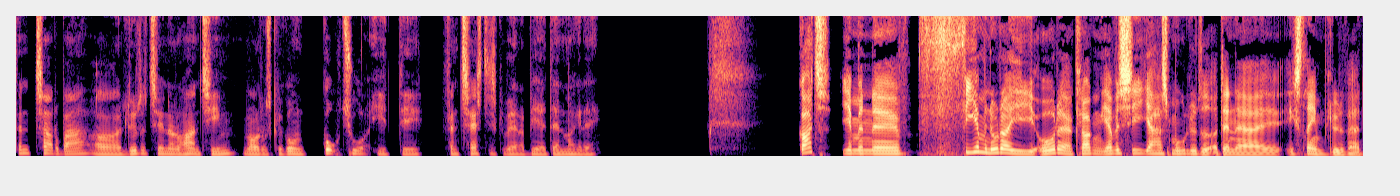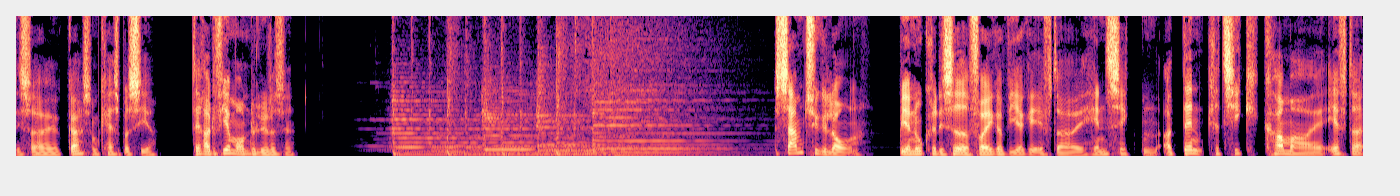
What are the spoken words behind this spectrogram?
Den tager du bare og lytter til, når du har en time, hvor du skal gå en god tur i det fantastiske vejr, der bliver i Danmark i dag. Godt. Jamen, øh, fire minutter i otte er klokken. Jeg vil sige, jeg har smuglyttet, og den er øh, ekstremt lytteværdig, så øh, gør, som Kasper siger. Det er Radio 4 morgen, du lytter til. Samtykkeloven bliver nu kritiseret for ikke at virke efter øh, hensigten, og den kritik kommer øh, efter,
